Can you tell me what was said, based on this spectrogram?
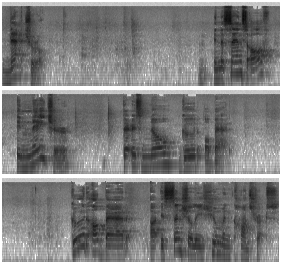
natural. In the sense of, in nature, there is no good or bad. Good or bad are essentially human constructs.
